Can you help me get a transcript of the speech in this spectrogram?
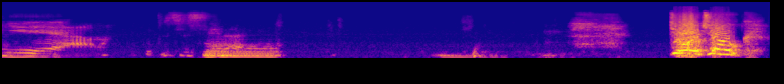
yeah, let's just say that. Do a joke.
